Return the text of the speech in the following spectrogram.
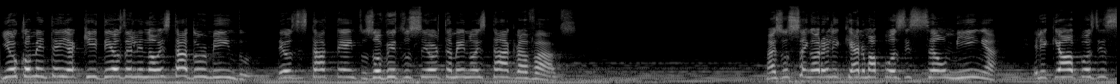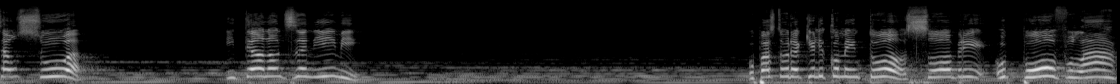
E eu comentei aqui, Deus ele não está dormindo. Deus está atento. Os ouvidos do Senhor também não estão gravados. Mas o Senhor ele quer uma posição minha. Ele quer uma posição sua. Então não desanime. O pastor aqui ele comentou sobre o povo lá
